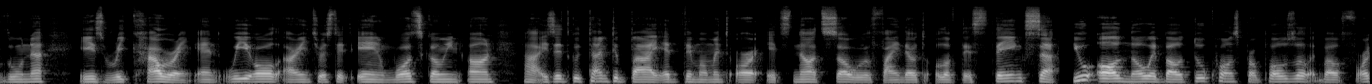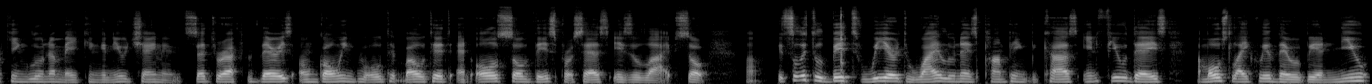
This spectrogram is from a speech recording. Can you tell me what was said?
luna is recovering and we all are interested in what's going on. Uh, is it good time to buy at the moment or it's not? So we'll find out all of these things. Uh, you all know about Do proposal about forking luna making a new chain etc there is ongoing vote about it and also this process is alive so uh, it's a little bit weird why Luna is pumping because in few days uh, most likely there will be a new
